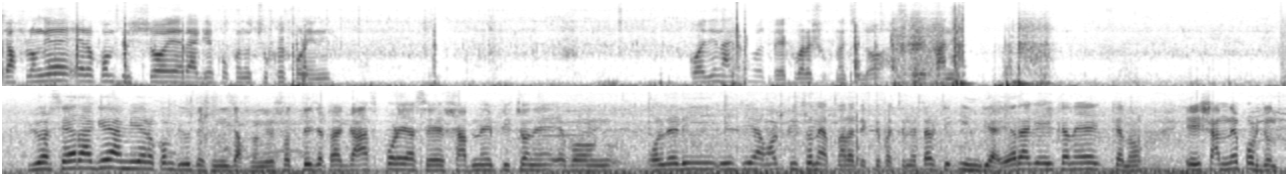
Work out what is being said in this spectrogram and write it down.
জাফলংয়ে এরকম দৃশ্য এর আগে কখনো চোখে পড়েনি। কয়দিন আগে হয়তো একবারে শুকনো ছিল, আজকে পানি। এর আগে আমি এরকম ভিউ দেখিনি জাফলংয়ের। সত্যি যেটা গাছ পড়ে আছে সামনে, পিছনে এবং অলরেডি এই যে আমার পিছনে আপনারা দেখতে পাচ্ছেন, এটা হচ্ছে ইন্ডিয়া এর আগে এইখানে কেন? এই সামনে পর্যন্ত।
